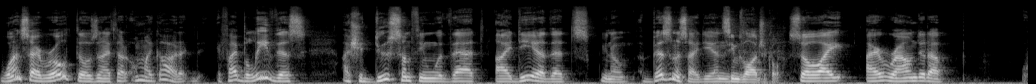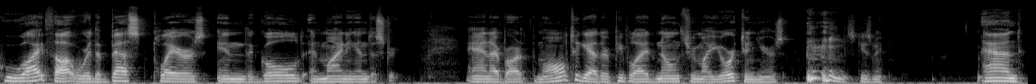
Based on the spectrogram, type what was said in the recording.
once I wrote those, and I thought, oh my God, if I believe this, I should do something with that idea. That's you know a business idea. And Seems logical. So I I rounded up who I thought were the best players in the gold and mining industry. And I brought them all together, people I had known through my Yorkton years, excuse me, and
